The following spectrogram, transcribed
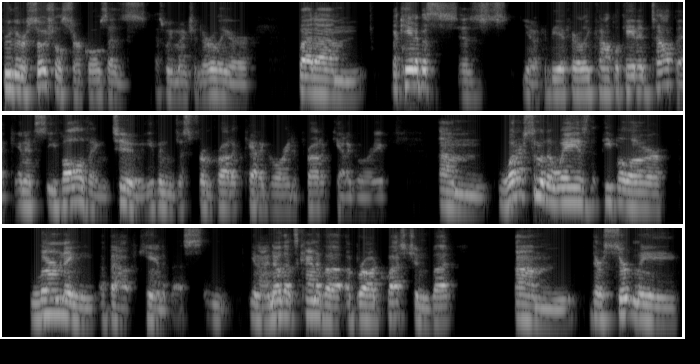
through their social circles, as as we mentioned earlier. But um, but cannabis is you know can be a fairly complicated topic and it's evolving too even just from product category to product category um, what are some of the ways that people are learning about cannabis you know i know that's kind of a, a broad question but um, there's certainly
